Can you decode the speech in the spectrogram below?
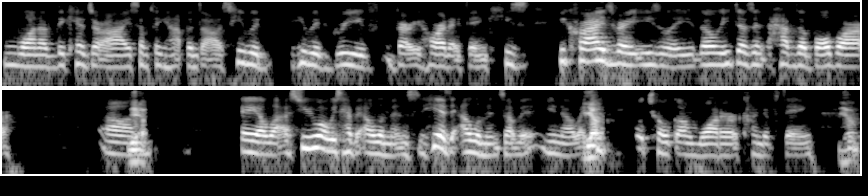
one of the kids or I, something happened to us, he would he would grieve very hard. I think he's he cries very easily, though he doesn't have the bulbar um, yeah. ALS. You always have elements. He has elements of it, you know, like yep. Will choke on water kind of thing. Yep.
